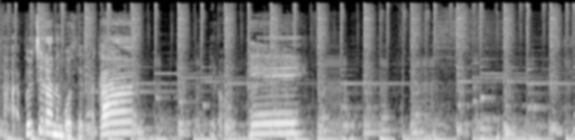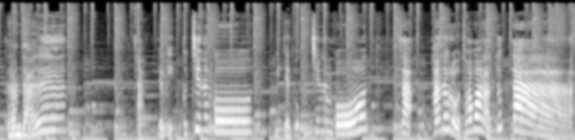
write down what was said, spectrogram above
자, 풀칠하는 곳에다가 이렇게 그런 다음 자, 여기 붙이는 곳, 밑에도 붙이는 곳. 자, 반으로 접어라, 뚝딱.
